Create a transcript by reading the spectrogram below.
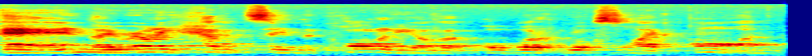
And they really haven't seen the quality of it or what it looks like on.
